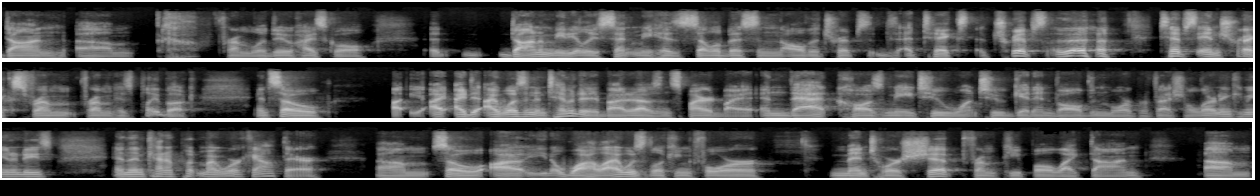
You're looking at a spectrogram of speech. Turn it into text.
Don um, from Ladue High School, Don immediately sent me his syllabus and all the trips, uh, ticks, trips, tips and tricks from from his playbook. And so I, I, I wasn't intimidated by it. I was inspired by it. And that caused me to want to get involved in more professional learning communities and then kind of put my work out there. Um, so, I, you know, while I was looking for mentorship from people like Don, um,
